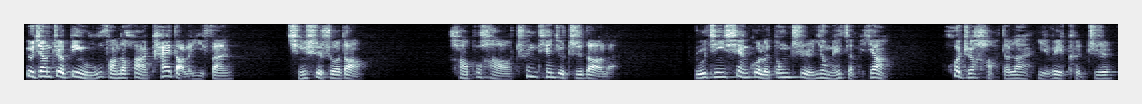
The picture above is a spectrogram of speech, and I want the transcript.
又将这病无妨的话开导了一番。秦氏说道：“好不好，春天就知道了。如今现过了冬至，又没怎么样，或者好的了，也未可知。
